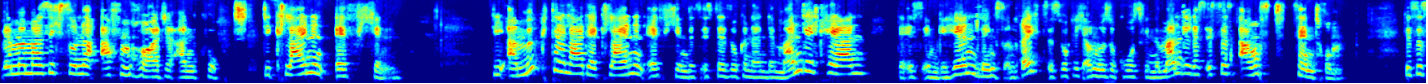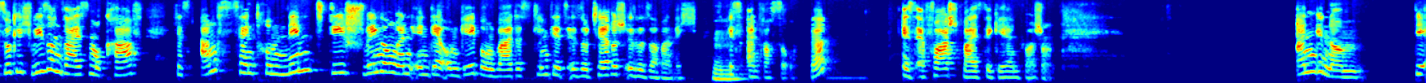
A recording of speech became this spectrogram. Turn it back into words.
wenn man mal sich so eine Affenhorde anguckt, die kleinen Äffchen, die Amygdala der kleinen Äffchen, das ist der sogenannte Mandelkern, der ist im Gehirn links und rechts, ist wirklich auch nur so groß wie eine Mandel, das ist das Angstzentrum. Das ist wirklich wie so ein Seismograph. Das Angstzentrum nimmt die Schwingungen in der Umgebung wahr. Das klingt jetzt esoterisch, ist es aber nicht. Mhm. Ist einfach so. Ja? Ist erforscht, weiß die Gehirnforschung. Angenommen, die,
